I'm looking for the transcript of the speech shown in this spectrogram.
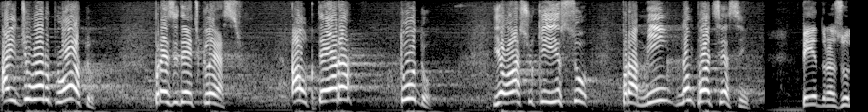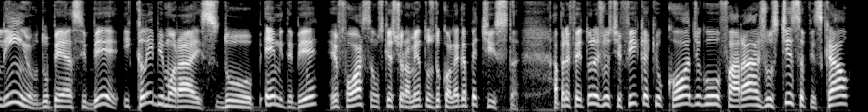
Aí de um ano para o outro, presidente Clécio altera tudo. E eu acho que isso para mim, não pode ser assim. Pedro Azulinho, do PSB, e Cleibe Moraes, do MDB, reforçam os questionamentos do colega petista. A prefeitura justifica que o código fará justiça fiscal,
